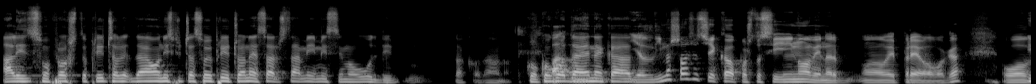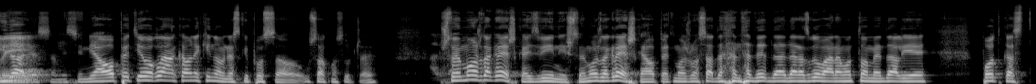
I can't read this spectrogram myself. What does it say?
ali smo prošlo pričali da on ispriča svoju priču, a ne sad šta mi mislimo u Udbi. Tako da ono, koliko Pa, god da je neka... Jel imaš osjećaj kao, pošto si i novinar ovaj, pre ovoga, ovaj, I dalje sam, mislim. Ja opet i ovo gledam kao neki novinarski posao u svakom slučaju. Što je možda greška, izvini, što je možda greška, opet možemo sad da, da, da, da razgovaramo o tome da li je podcast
